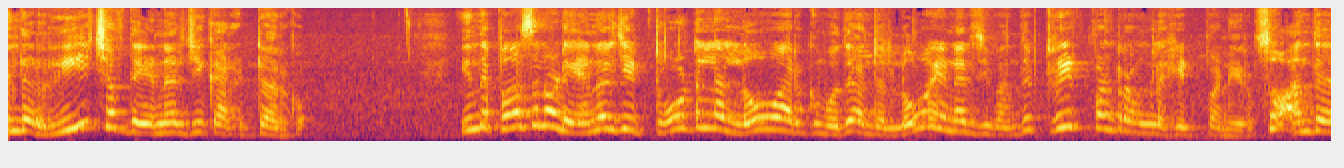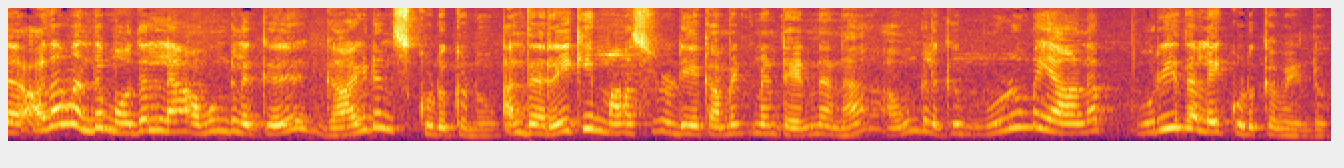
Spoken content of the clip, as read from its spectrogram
இந்த ரீச் ஆஃப் த எனர்ஜி கரெக்டாக இருக்கும். இந்த பர்சனோட எனர்ஜி டோட்டலாக லோவாக இருக்கும்போது அந்த லோ எனர்ஜி வந்து ட்ரீட் பண்ணுறவங்கள ஹிட் பண்ணிடும் ஸோ அந்த அதை வந்து முதல்ல அவங்களுக்கு கைடன்ஸ் கொடுக்கணும். அந்த ரேக்கி மாஸ்டருடைய கமிட்மெண்ட் என்னன்னா அவங்களுக்கு முழுமையான புரிதலை கொடுக்க வேண்டும்.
